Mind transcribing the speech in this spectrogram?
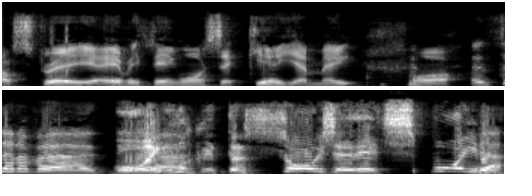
Australia. Everything wants to kill you, mate. Oh, Instead of a the, boy, uh, look at the size of that spider. yeah,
